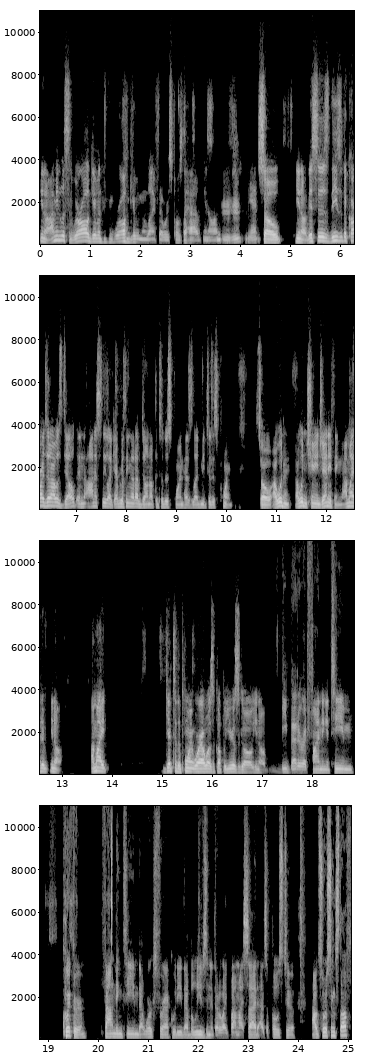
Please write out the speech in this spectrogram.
You know, I mean, listen, we're all given we're all given the life that we're supposed to have. You know, mm-hmm, yeah. So you know, this is these are the cards that I was dealt, and honestly, like everything that I've done up until this point has led me to this point. So I wouldn't I wouldn't change anything. I might have you know, I might get to the point where I was a couple years ago. You know, be better at finding a team quicker founding team that works for equity that believes in it that are like by my side as opposed to outsourcing stuff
